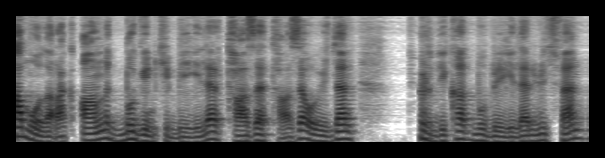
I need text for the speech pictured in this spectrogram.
Tam olarak anlık bugünkü bilgiler taze taze. O yüzden pür dikkat bu bilgileri lütfen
